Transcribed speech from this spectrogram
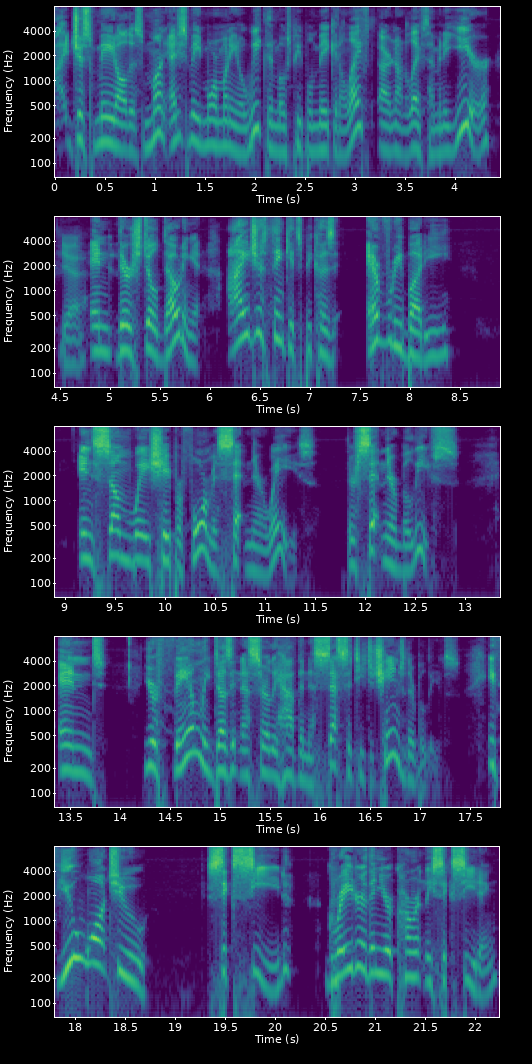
I just made all this money. I just made more money in a week than most people make in a life, or not a lifetime, in a year. Yeah, And they're still doubting it. I just think it's because everybody, in some way, shape, or form, is set in their ways. They're set in their beliefs. And your family doesn't necessarily have the necessity to change their beliefs. If you want to succeed greater than you're currently succeeding,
